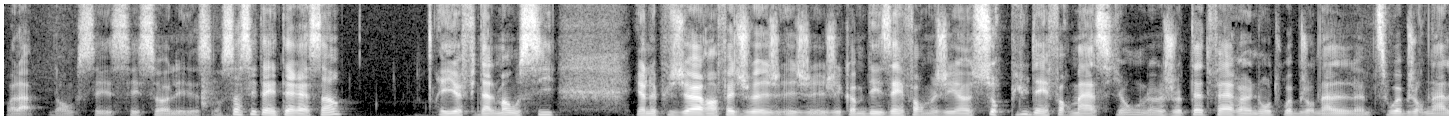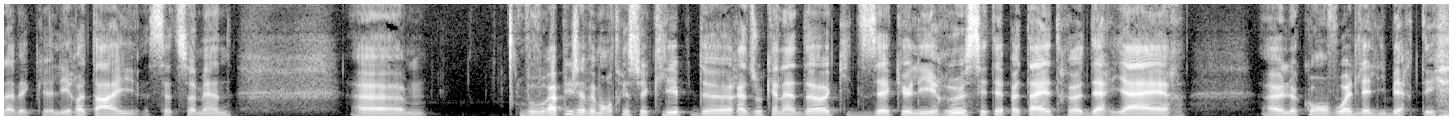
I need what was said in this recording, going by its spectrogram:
voilà, donc c'est ça. ça, c'est intéressant. Et il y a finalement aussi, il y en a plusieurs. En fait, j'ai comme des j'ai un surplus d'informations. Je vais peut-être faire un autre web journal, un petit web journal avec les retailles cette semaine. Euh, vous vous rappelez, j'avais montré ce clip de Radio-Canada qui disait que les Russes étaient peut-être derrière euh, le convoi de la liberté.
